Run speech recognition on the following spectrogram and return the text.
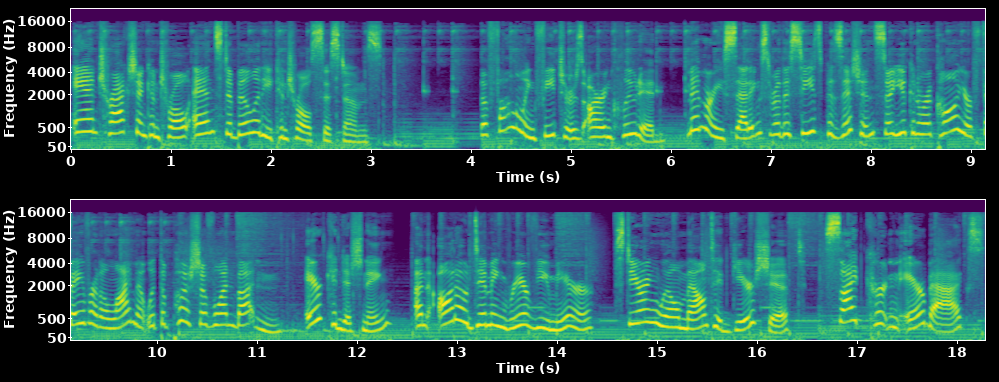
and traction control and stability control systems. The following features are included. Memory settings for the seat's position so you can recall your favorite alignment with the push of one button. Air conditioning, an auto-dimming rearview mirror, steering wheel mounted gear shift, side curtain airbags,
